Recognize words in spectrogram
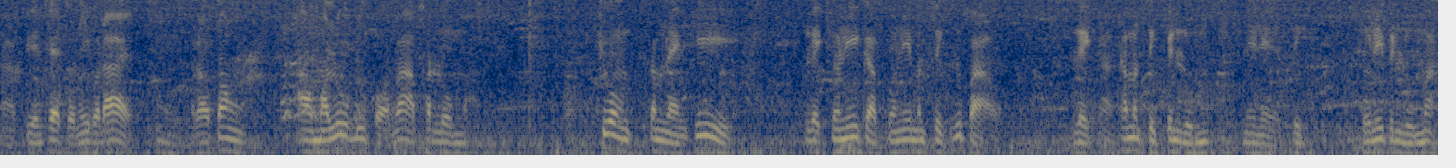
อ่าเปลี่ยนแค่ตัวนี้ก็ได้ เราต้องเอามาลูบดูก่อนว่าพัดลม ช่วงตำแหน่งที่เหล็กตัวนี้กับตัวนี้มันสึกหรือเปล่า เหล็กอะถ้ามันสึกเป็นหลุมนี่เนี่ยสึกตัวนี้เป็นหลุมอะ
